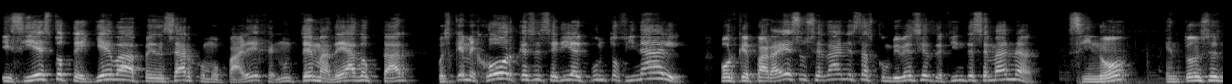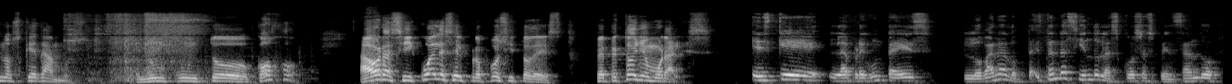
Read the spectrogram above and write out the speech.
Y si esto te lleva a pensar como pareja en un tema de adoptar, pues qué mejor que ese sería el punto final, porque para eso se dan estas convivencias de fin de semana. Si no, entonces nos quedamos en un punto cojo. Ahora sí, ¿cuál es el propósito de esto? Pepe Toño Morales. Es que la pregunta es, ¿lo van a adoptar? ¿Están haciendo las cosas pensando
